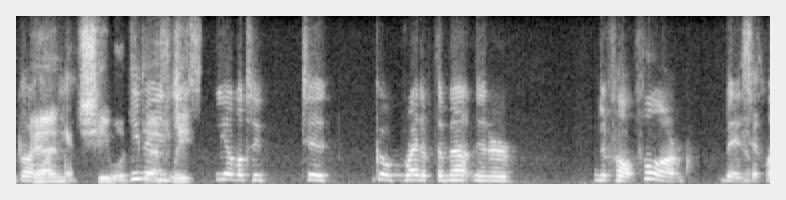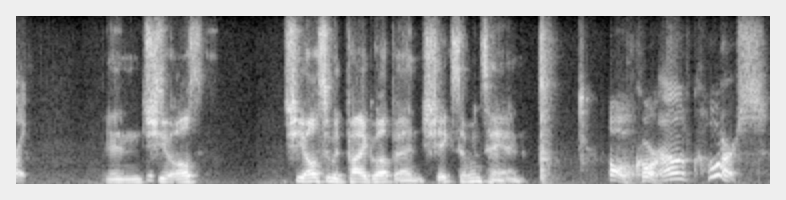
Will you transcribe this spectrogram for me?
going on here. and she will You may definitely. just be able to to go right up the mountain in her default form, basically. And she also. She also would probably go up and shake someone's hand. Oh, of course. Oh, of course.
